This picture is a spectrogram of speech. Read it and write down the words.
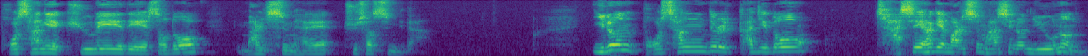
보상의 규례에 대해서도 말씀해 주셨습니다. 이런 보상들까지도 자세하게 말씀하시는 이유는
